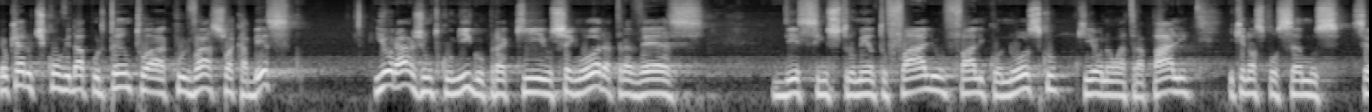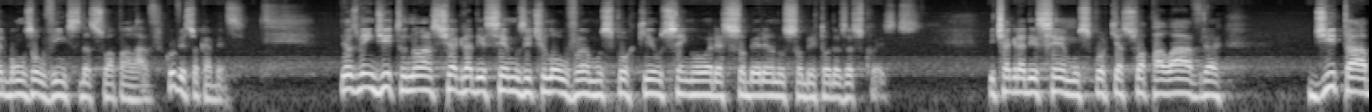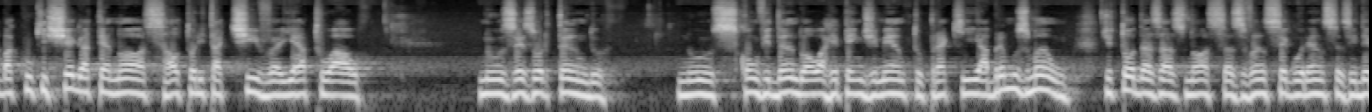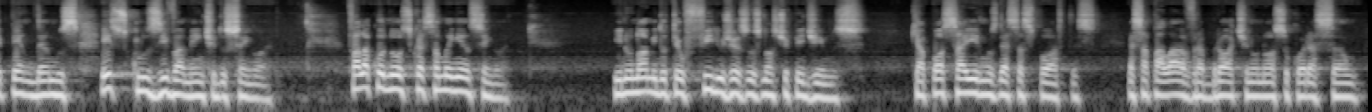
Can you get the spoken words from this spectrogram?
Eu quero te convidar, portanto, a curvar a sua cabeça e orar junto comigo para que o Senhor, através desse instrumento falho, fale conosco, que eu não atrapalhe e que nós possamos ser bons ouvintes da Sua palavra. Curve a sua cabeça. Deus bendito, nós te agradecemos e te louvamos porque o Senhor é soberano sobre todas as coisas. E te agradecemos porque a Sua palavra, dita a Abacuque, chega até nós, autoritativa e atual, nos exortando nos convidando ao arrependimento para que abramos mão de todas as nossas vãs seguranças e dependamos exclusivamente do Senhor. Fala conosco essa manhã, Senhor. E no nome do teu filho Jesus nós te pedimos que após sairmos dessas portas, essa palavra brote no nosso coração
